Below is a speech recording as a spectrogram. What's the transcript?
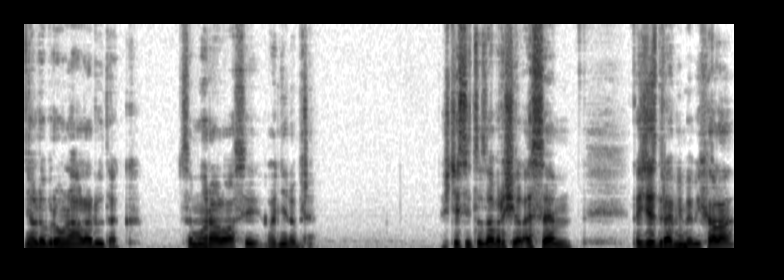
měl dobrou náladu, tak se mu hrálo asi hodně dobře. Ještě si to završil SM, takže zdravíme Michala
